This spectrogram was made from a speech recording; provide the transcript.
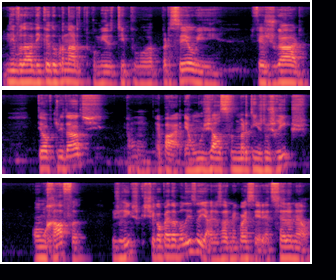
Nem vou dar a dica do Bernardo, porque o miúdo tipo, apareceu e fez jogar, tem oportunidades. É um, epá, é um Gelson Martins dos Ricos, ou um Rafa dos Ricos, que chega ao pé da baliza e ah, já sabe como é que vai ser. É terceiro anel.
